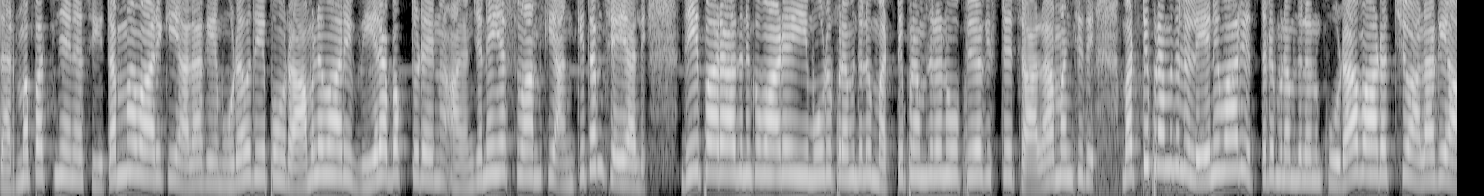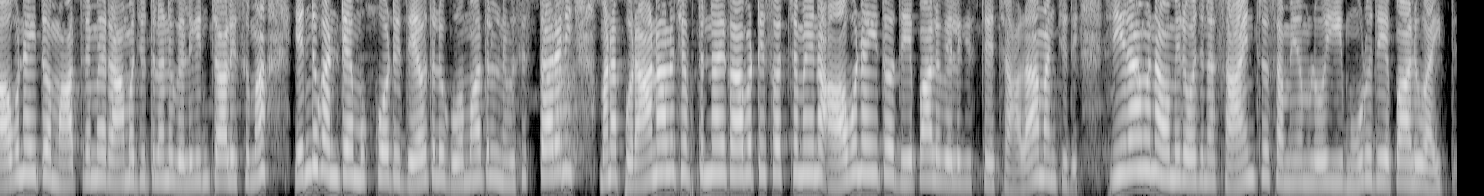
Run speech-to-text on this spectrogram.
ధర్మపత్ని అయిన సీతమ్మ వారికి అలాగే మూడవ దీపం రాముల వారి వీరభక్తుడైన ఆంజనేయ స్వామికి అంకితం చేయాలి. దీపారాధనకు వాడే ఈ మూడు ప్రమిదలు మట్టి ప్రమిదలను ఉపయోగిస్తే చాలా మంచిది. మట్టి ప్రమిదలు లేని వారు ఇత్తడి ప్రమిదలను కూడా వాడచ్చు. అలాగే ఆవునైతో మాత్రమే రామజ్యుతులను వెలిగించాలి సుమ. ఎందుకంటే ముక్కోటి దేవతలు గోమాతలు నివసిస్తారని మన పురాణాలు చెబుతున్నాయి కాబట్టి స్వచ్ఛమైన ఆవునైతో దీపాలు వెలిగిస్తే చాలా మంచిది. నవమి రోజున సాయంత్ర సమయంలో ఈ మూడు దీపాలు అయితే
